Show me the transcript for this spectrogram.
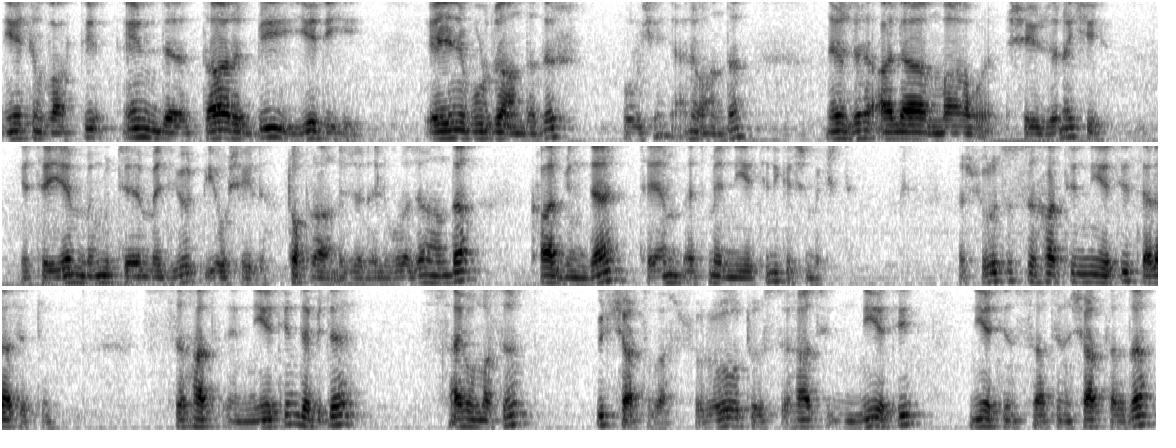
niyetin vakti ende darbi yedihi. Elini vurduğu andadır. Vururken yani o anda. Ne üzere? Ala ma şey üzerine ki yeteyemmemu teyemmüm ediyor bir o şeyle. Toprağın üzerine eli vuracağın anda kalbinden teyemmüm etme niyetini geçirmek işte. Şurutu sıhhatin niyeti selasetun. Sıhhat e, niyetin de bir de sahih olmasının üç şartı var. Şurutu sıhhatin niyeti, niyetin sıhhatinin şartları da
